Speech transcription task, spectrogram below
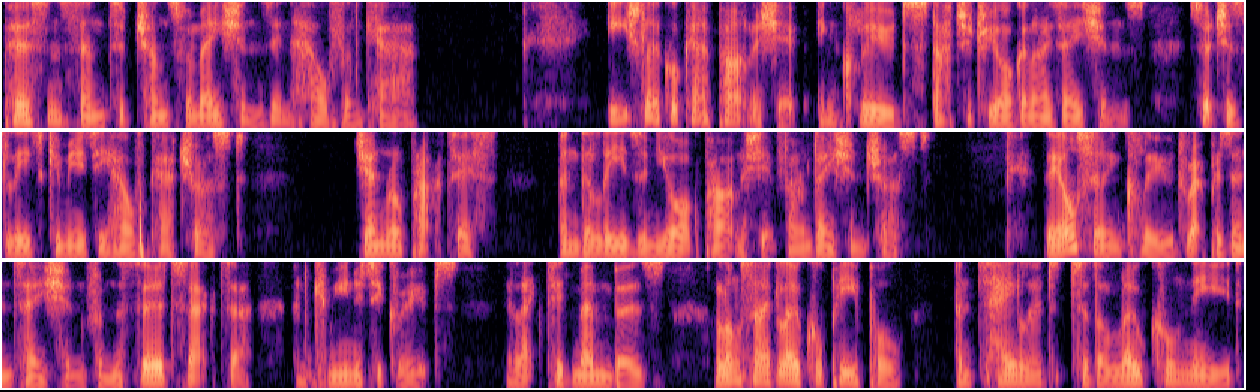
person centred transformations in health and care. Each local care partnership includes statutory organisations such as Leeds Community Healthcare Trust, General Practice, and the Leeds and York Partnership Foundation Trust. They also include representation from the third sector and community groups, elected members, alongside local people and tailored to the local need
